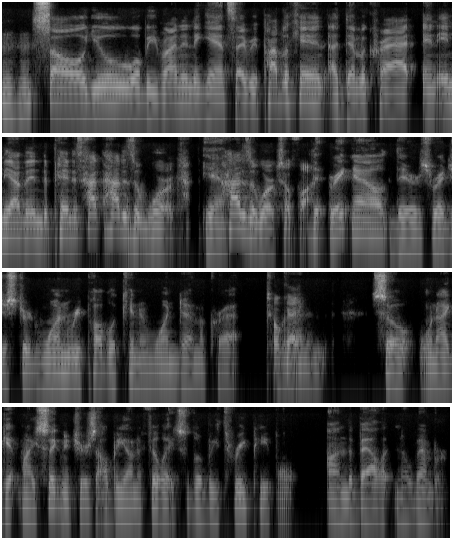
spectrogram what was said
Mm-hmm. So you will be running against a Republican, a Democrat, and any other independents. How, how does it work? Yeah. How does it work so far? The- right now, there's registered one Republican and one Democrat. to Okay. so when I get my signatures, I'll be unaffiliated. So there'll be three people on the ballot in November:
